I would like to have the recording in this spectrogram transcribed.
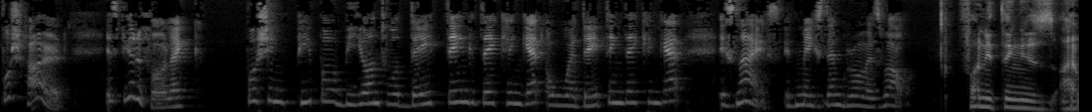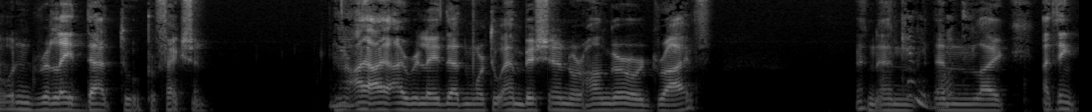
push hard. It's beautiful, like pushing people beyond what they think they can get or where they think they can get is nice. It makes them grow as well. Funny thing is, I wouldn't relate that to perfection. I, I, I relate that more to ambition or hunger or drive. And and can be both. and like I think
